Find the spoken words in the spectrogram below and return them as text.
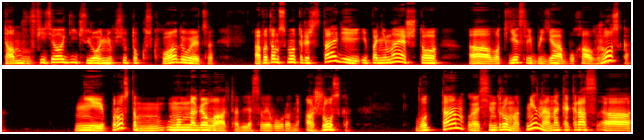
там физиологически, они все так складывается. А потом смотришь стадии и понимаешь, что а, вот если бы я бухал жестко, не просто многовато для своего уровня, а жестко, вот там э, синдром отмены, она как раз э,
